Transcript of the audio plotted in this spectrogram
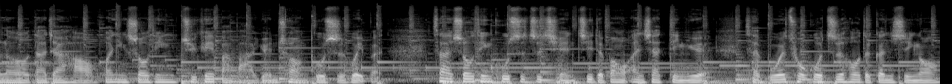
Hello，大家好，欢迎收听 GK 爸爸原创故事绘本。在收听故事之前，记得帮我按下订阅，才不会错过之后的更新哦。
